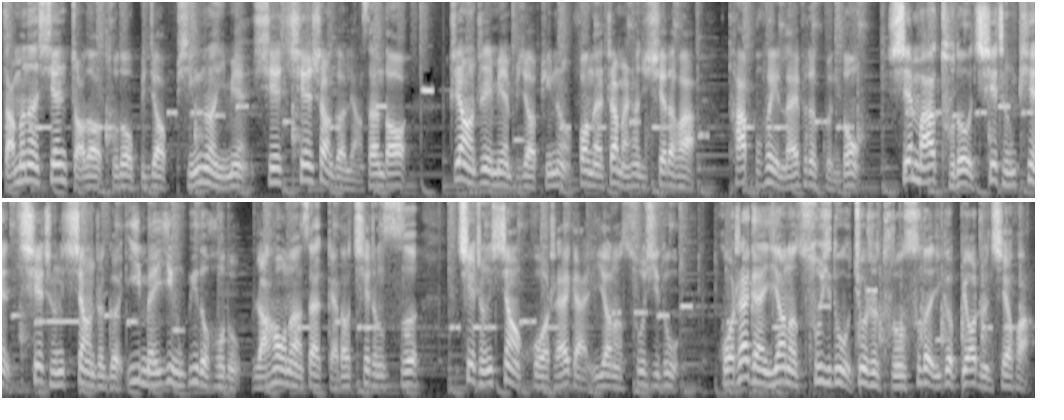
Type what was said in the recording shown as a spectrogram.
咱们呢，先找到土豆比较平整的一面，先切上个两三刀，这样这一面比较平整，放在砧板上去切的话，它不会来回的滚动。先把土豆切成片，切成像这个一枚硬币的厚度，然后呢，再改刀切成丝，切成像火柴杆一样的粗细度。火柴杆一样的粗细度就是土豆丝的一个标准切法。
